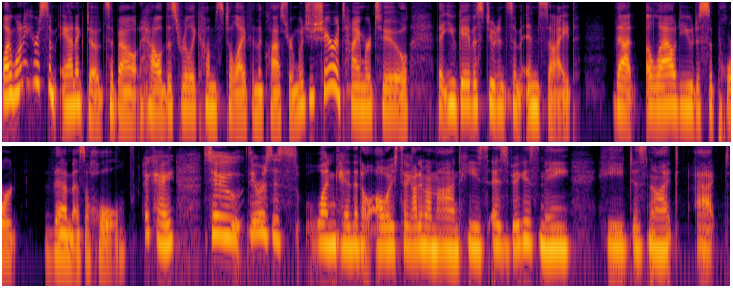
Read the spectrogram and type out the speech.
Well, I want to hear some anecdotes about how this really comes to life in the classroom. Would you share a time or two that you gave a student some insight that allowed you to support them as a whole? Okay. So there was this one kid that I'll always stick out in my mind. He's as big as me. He does not act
